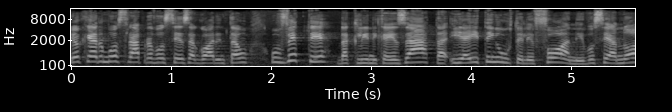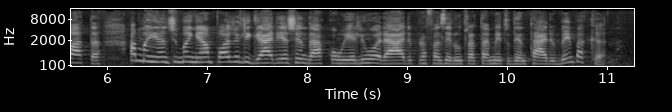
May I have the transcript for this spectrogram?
Eu quero mostrar para vocês agora, então, o VT da Clínica Exata. E aí tem o telefone, você anota. Amanhã de manhã pode ligar e agendar com ele um horário para fazer um tratamento dentário bem bacana.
